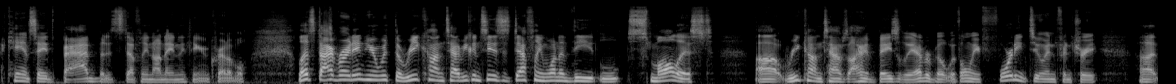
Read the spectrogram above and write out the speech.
I can't say it's bad, but it's definitely not anything incredible. Let's dive right in here with the recon tab. You can see this is definitely one of the smallest uh, recon tabs I have basically ever built with only 42 infantry. Uh,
